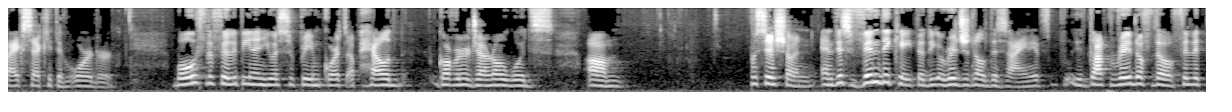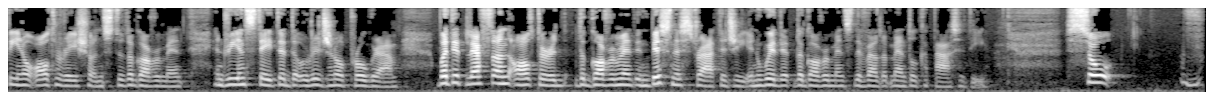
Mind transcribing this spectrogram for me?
by executive order. Both the Philippine and U.S. Supreme Courts upheld Governor General Wood's um, position, and this vindicated the original design. It's, it got rid of the Filipino alterations to the government and reinstated the original program, but it left unaltered the government and business strategy, and with it, the government's developmental capacity. So, th-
